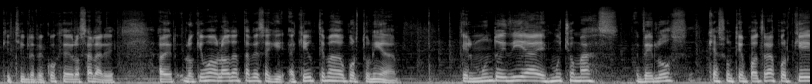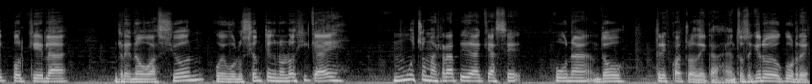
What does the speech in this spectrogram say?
que Chile recoge de los salares. A ver, lo que hemos hablado tantas veces aquí, aquí hay un tema de oportunidad. El mundo hoy día es mucho más veloz que hace un tiempo atrás. ¿Por qué? Porque la renovación o evolución tecnológica es mucho más rápida que hace una, dos, tres, cuatro décadas. Entonces, ¿qué es lo que ocurre?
